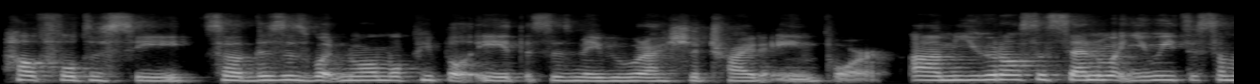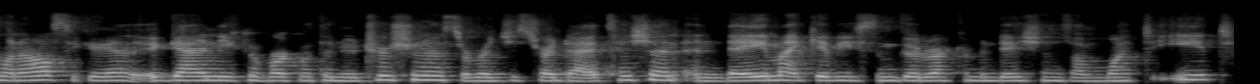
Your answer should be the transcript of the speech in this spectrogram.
helpful to see. So this is what normal people eat. This is maybe what I should try to aim for. Um, you could also send what you eat to someone else. You can again, you could work with a nutritionist or registered dietitian, and they might give you some good recommendations on what to eat.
